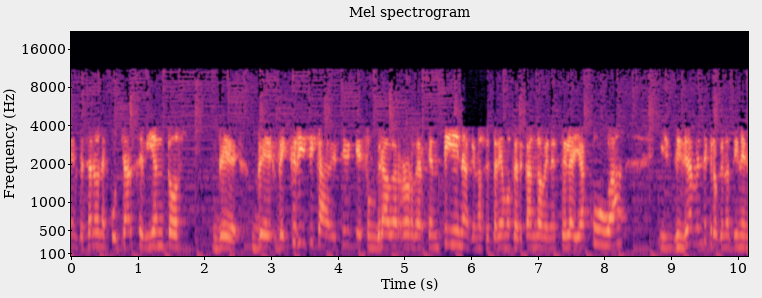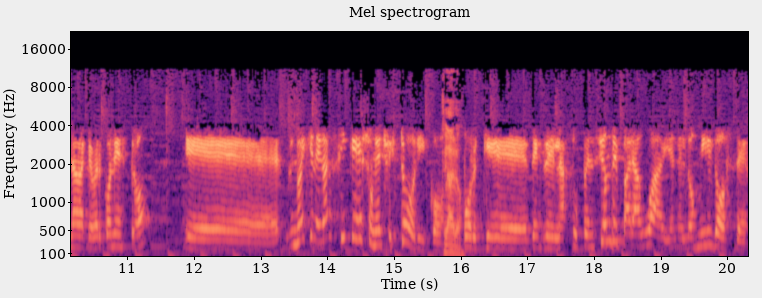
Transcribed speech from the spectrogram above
empezaron a escucharse vientos de, de, crítica a decir que es un grave error de Argentina, que nos estaríamos acercando a Venezuela y a Cuba, y sinceramente creo que no tiene nada que ver con esto. Eh, no hay que negar sí que es un hecho histórico, claro. porque desde la suspensión de Paraguay en el 2012,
